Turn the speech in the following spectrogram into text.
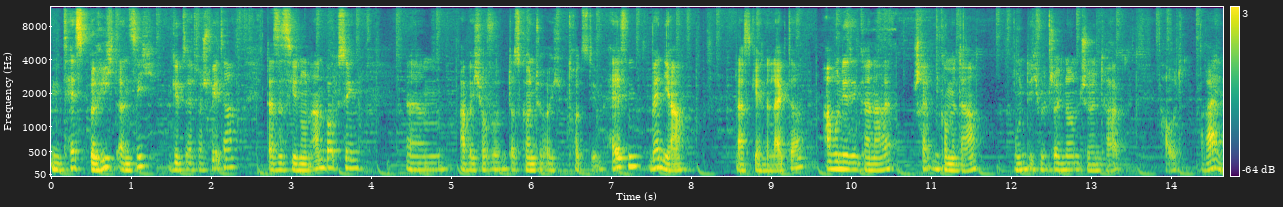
ein Testbericht an sich gibt es etwas später. Das ist hier nur ein Unboxing. Ähm, aber ich hoffe, das könnte euch trotzdem helfen. Wenn ja, lasst gerne ein Like da, abonniert den Kanal, schreibt einen Kommentar und ich wünsche euch noch einen schönen Tag. Haut rein!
